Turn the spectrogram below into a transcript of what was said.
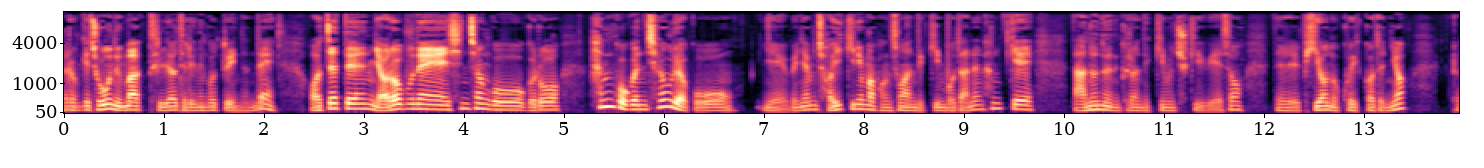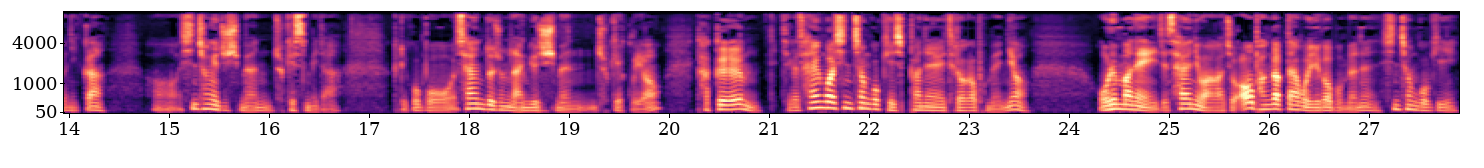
여러분께 좋은 음악 들려드리는 것도 있는데 어쨌든 여러분의 신청곡으로 한 곡은 채우려고 예, 왜냐면 저희끼리만 방송한 느낌보다는 함께 나누는 그런 느낌을 주기 위해서 늘 비워놓고 있거든요. 그러니까 어, 신청해 주시면 좋겠습니다. 그리고 뭐 사연도 좀 남겨주시면 좋겠고요. 가끔 제가 사연과 신청곡 게시판에 들어가 보면요. 오랜만에 이제 사연이 와가지고 어 반갑다 하고 읽어보면은 신청곡이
